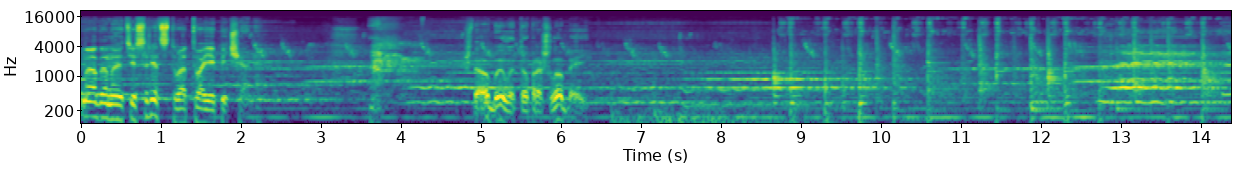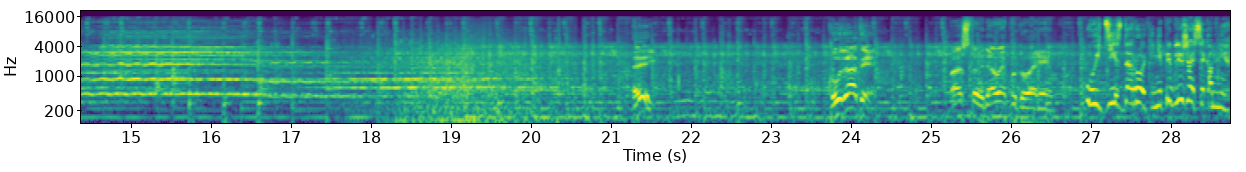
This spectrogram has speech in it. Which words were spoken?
Надо найти средства от твоей печали. Что было, то прошло, Бэй. Эй! Куда ты? Постой, давай поговорим. Уйди с дороги, не приближайся ко мне.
